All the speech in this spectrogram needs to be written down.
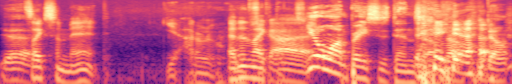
Yeah. It's like cement. Yeah, I don't know. And then like uh, You don't want braces, Denzel. no, yeah. you don't.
